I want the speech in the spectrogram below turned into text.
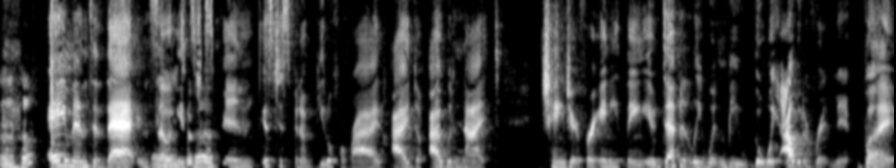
Mhm. amen to that. And so Amen to it's that. just been it's just been a beautiful ride. I don't I would not change it for anything. It definitely wouldn't be the way I would have written it, but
